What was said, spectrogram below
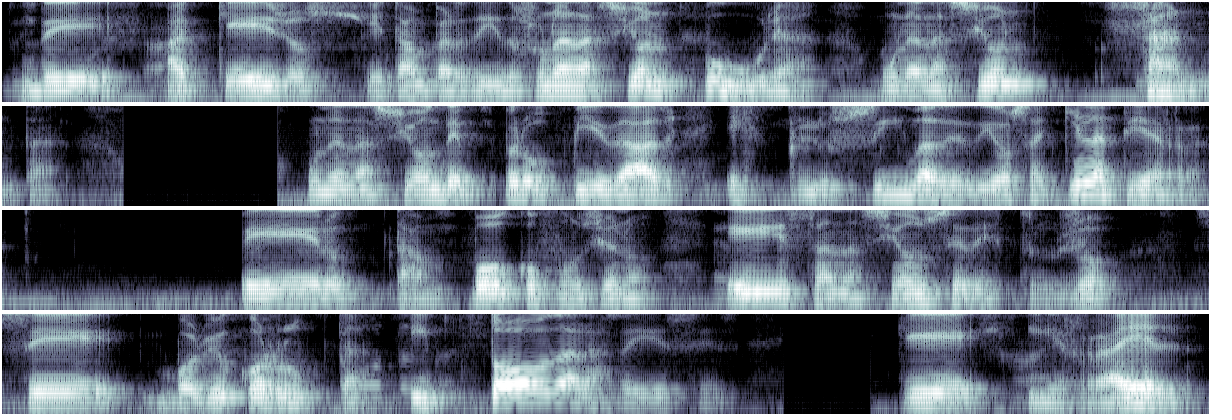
de aquellos que están perdidos, una nación pura, una nación santa, una nación de propiedad exclusiva de Dios aquí en la tierra. Pero tampoco funcionó. Esa nación se destruyó, se volvió corrupta y todas las veces que Israel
